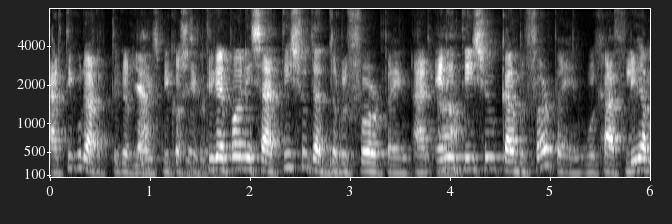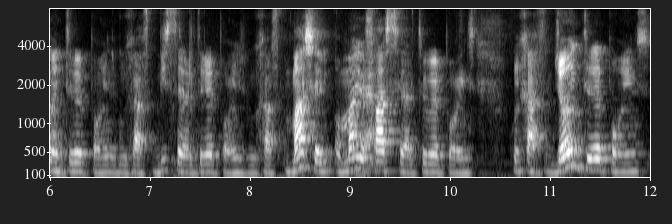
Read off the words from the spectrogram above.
articular trigger Yeah, points because a trigger point is a tissue that refer pain and any Ah. tissue can refer pain we have ligament trigger points we have visceral trigger points we have muscle or myofascial trigger points we have joint trigger points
